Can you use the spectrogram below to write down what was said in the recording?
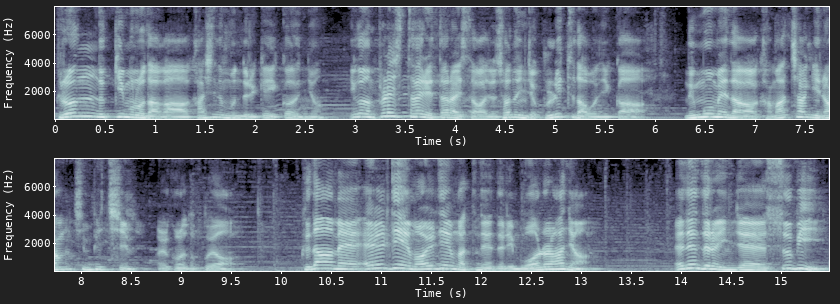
그런 느낌으로다가 가시는 분들이 꽤 있거든요. 이거는 플레이 스타일에 따라 있어가지고 저는 이제 굴리트다 보니까 능몸에다가 가마차기랑 침패침을 걸어뒀고요. 그 다음에 LDM, RDM 같은 애들이 뭐를 하냐? 얘네들은 이제 수비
